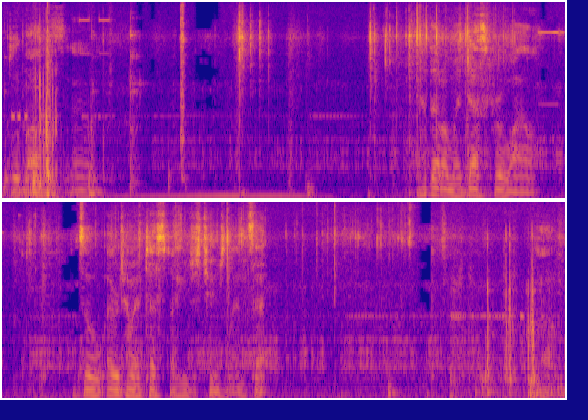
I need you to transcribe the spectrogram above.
Blue box. Um, I had that on my desk for a while. And so every time I test it, I can just change the lancet. Um,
